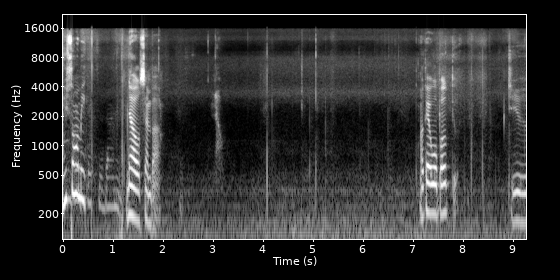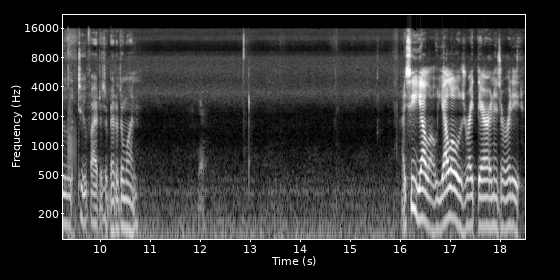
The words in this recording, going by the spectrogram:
You saw me. Get the diamond. No, Simba. No. Okay, we'll both do it. Two two fighters are better than one. Yeah. I see yellow. Yellow is right there and is already.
